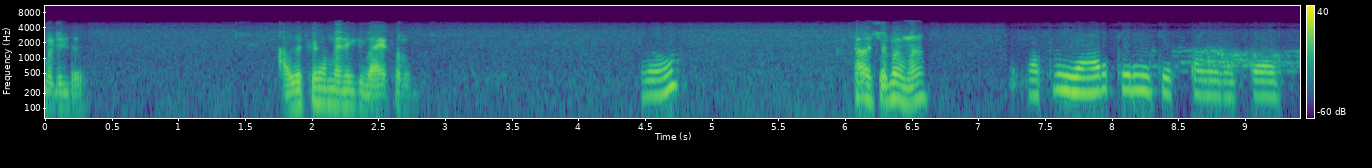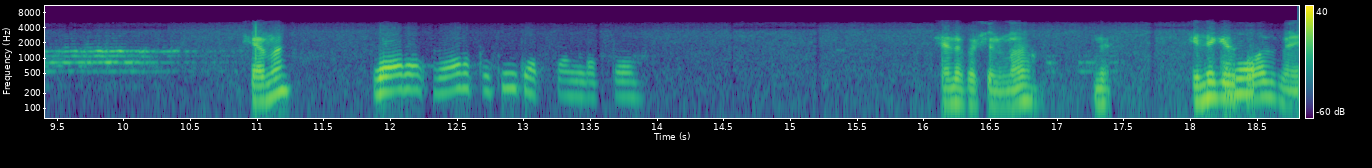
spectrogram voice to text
முடிந்தது. அதுக்கு நம்ம இன்னைக்கு பயப்படுறோம் ஹலோ? ஆ சொல்லுங்கம்மா டாக்டர் வேற கேள்வி கேட்பாங்க டாக்டர்? ஏமா வேற வேற கொஸ்டின் கேட்பாங்க டாக்டர். என்ன கொஸ்டின்மா இன்னைக்கு போதுமே.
